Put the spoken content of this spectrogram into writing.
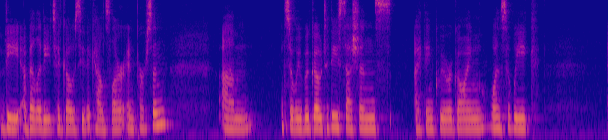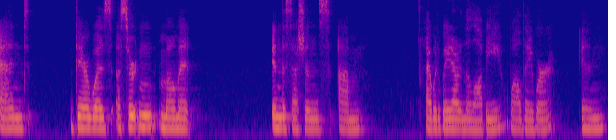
the ability to go see the counselor in person. Um, so we would go to these sessions. I think we were going once a week. And there was a certain moment in the sessions. Um, I would wait out in the lobby while they were in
